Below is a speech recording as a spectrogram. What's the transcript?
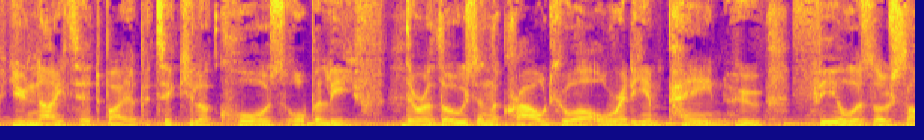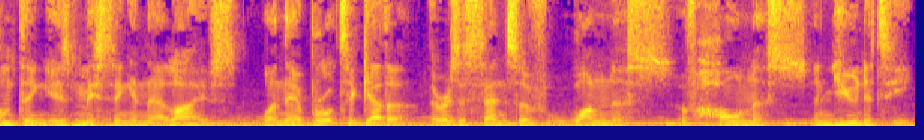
united by a particular cause or belief. There are those in the crowd who are already in pain, who feel as though something is missing in their lives. When they're brought together, there is a sense of oneness, of wholeness, and unity.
